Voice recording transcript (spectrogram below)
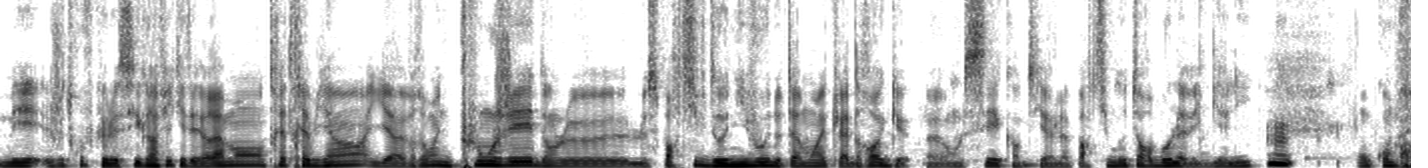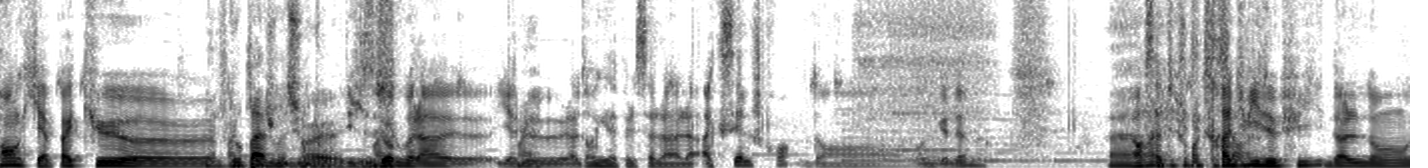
Mais je trouve que le style graphique était vraiment très très bien. Il y a vraiment une plongée dans le, le sportif de haut niveau, notamment avec la drogue. Euh, on le sait quand il y a la partie motorball avec Gali. Mm. On comprend qu'il n'y a pas que euh, Il y a le dopage, surtout. Ouais, dessous, dope. voilà, euh, il y a Ouais. le- la drogue, ils appellent ça la, la Axel, je crois, dans, dans Gunham. Euh, Alors ça a peut-être traduit ouais. depuis. Dans, dans,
